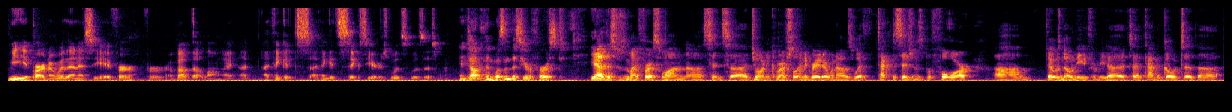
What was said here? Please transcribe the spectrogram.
media partner with NSCA for, for about that long. I, I, I think it's I think it's six years. Was was this one? And Jonathan, wasn't this your first? Yeah, this was my first one uh, since uh, joining Commercial Integrator when I was with Tech Decisions before. Um, there was no need for me to, to kind of go to the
